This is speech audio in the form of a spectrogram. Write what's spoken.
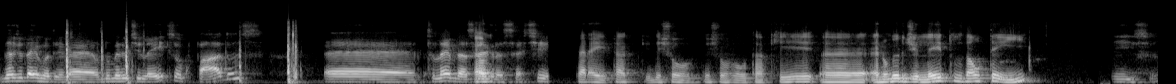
me ajuda aí, Rodrigo, é o número de leitos ocupados. É, tu lembra as é, regras certinho? Peraí, tá, deixa, eu, deixa eu voltar aqui. É, é número de leitos na UTI. Isso.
